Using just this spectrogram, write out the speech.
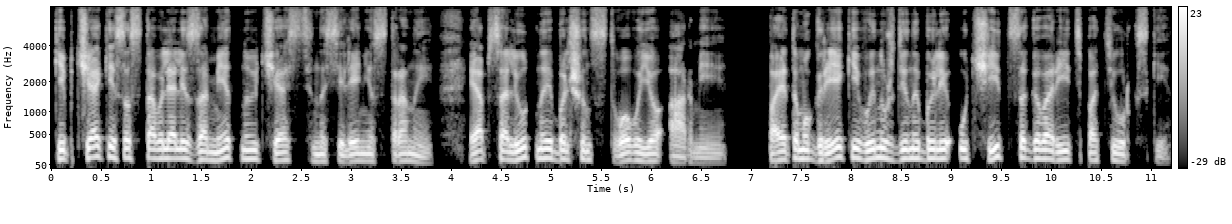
Кипчаки составляли заметную часть населения страны и абсолютное большинство в ее армии. Поэтому греки вынуждены были учиться говорить по-тюркски.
